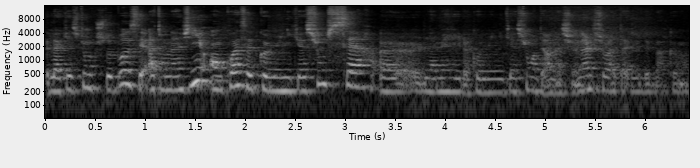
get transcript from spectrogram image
la question que je te pose, c'est à ton avis, en quoi cette communication sert la mairie, la communication internationale sur la taxe de débarquement?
